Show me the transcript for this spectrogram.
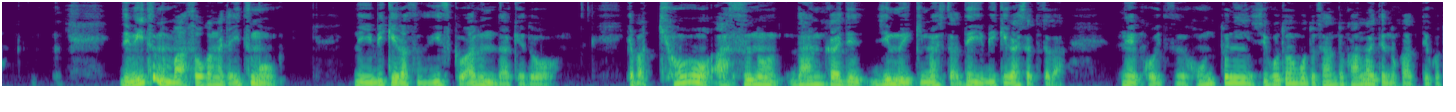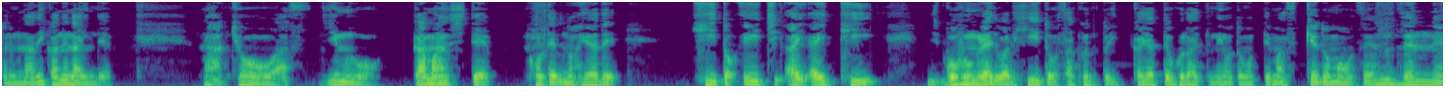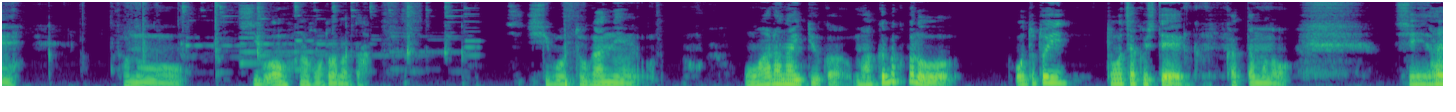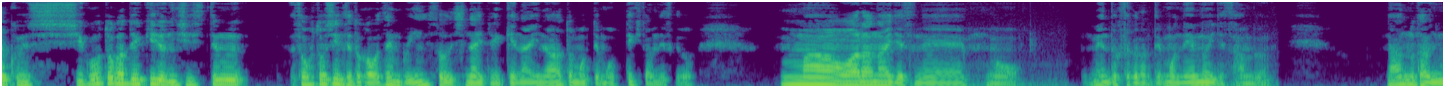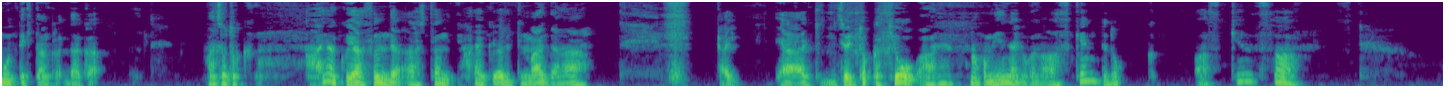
でもいつもまあそう考えたらいつもね、指怪我するリスクはあるんだけど、やっぱ今日、明日の段階でジム行きました。で、指怪我したって言ったら、ね、こいつ本当に仕事のことちゃんと考えてんのかっていうことにもなりかねないんで、まあ今日はジムを我慢して、ホテルの部屋でヒート、HIIT、5分ぐらいで終わるヒートをサクッと一回やってお風呂入って寝ようと思ってますけども、全然ね、その、仕事、おなんか音が鳴った。仕事がね、終わらないっていうか、MacBook Pro を一昨日到着して買ったもの、し、早く仕事ができるようにシステム、ソフト申請とかを全部インストールしないといけないなと思って持ってきたんですけど、まあ、終わらないですね。もう、めんどくさくなって、もう眠いです、半分。何のために持ってきたんか、だか。まあちょっと、早く休んで、明日に早くやるってのもありだな。はい。いやー、一応言っか、今日、あれ、なんか見えないのかなアスケンってどっか、アスケンさ、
